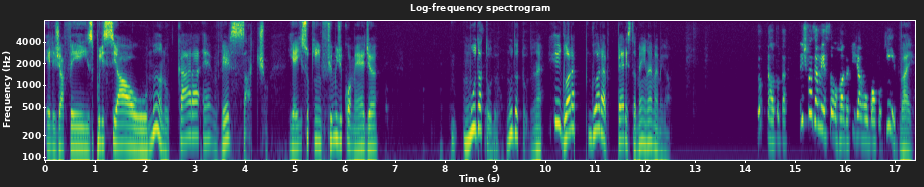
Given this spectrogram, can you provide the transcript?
Ele já fez policial. Mano, o cara é versátil. E é isso que em filme de comédia muda tudo. Muda tudo, né? E Glória, Glória Pérez também, né, meu amigão? Total, total. Deixa eu fazer uma menção roda aqui, já roubar um pouquinho. Vai.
